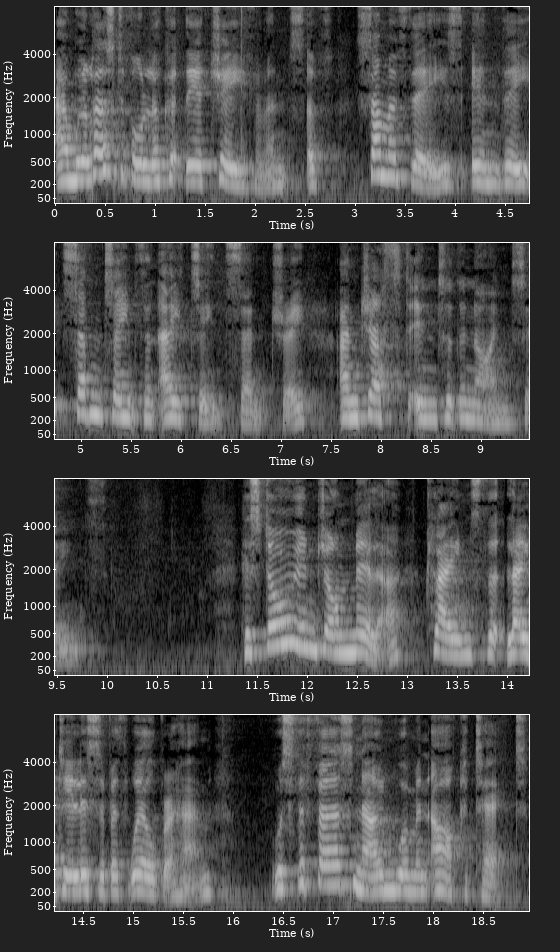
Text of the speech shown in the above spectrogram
and we'll first of all look at the achievements of some of these in the 17th and 18th century and just into the 19th. Historian John Miller claims that Lady Elizabeth Wilbraham was the first known woman architect.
